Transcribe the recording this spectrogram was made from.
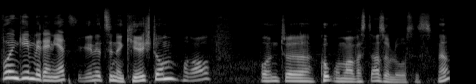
Wohin gehen wir denn jetzt? Wir gehen jetzt in den Kirchturm rauf und äh, gucken mal, was da so los ist. Ne?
